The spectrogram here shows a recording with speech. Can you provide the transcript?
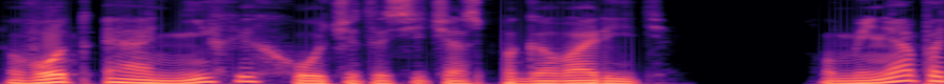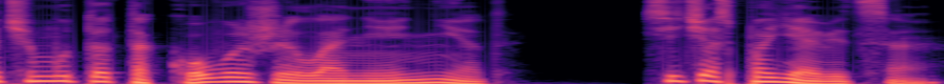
вот и о них и хочется сейчас поговорить. У меня почему-то такого желания нет. Сейчас появится.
